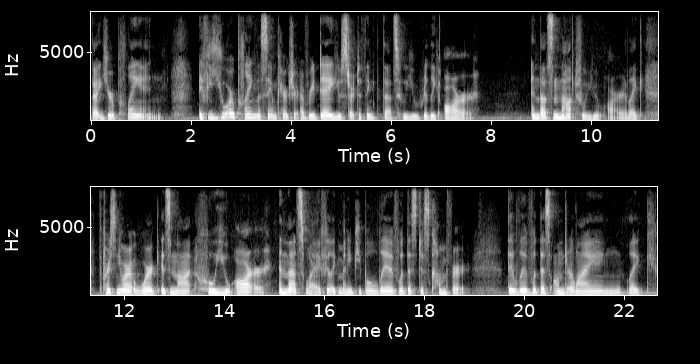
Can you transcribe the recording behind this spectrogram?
that you're playing. If you are playing the same character every day, you start to think that that's who you really are. And that's not who you are. Like, the person you are at work is not who you are. And that's why I feel like many people live with this discomfort. They live with this underlying, like,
